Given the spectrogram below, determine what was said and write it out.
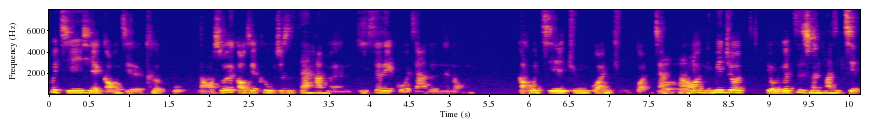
会接一些高阶的客户，然后所谓的高阶客户就是在他们以色列国家的那种高阶军官主管这样嗯。然后里面就有一个自称他是间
